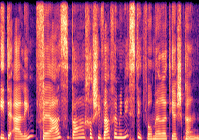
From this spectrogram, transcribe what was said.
אידיאלים, ואז באה חשיבה פמיניסטית ואומרת יש כאן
